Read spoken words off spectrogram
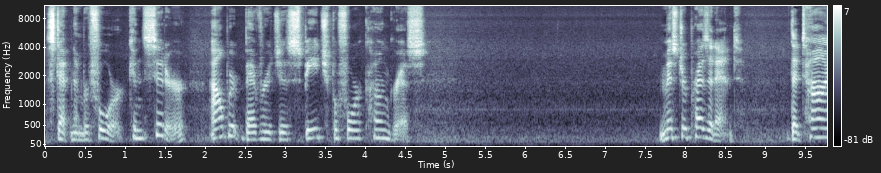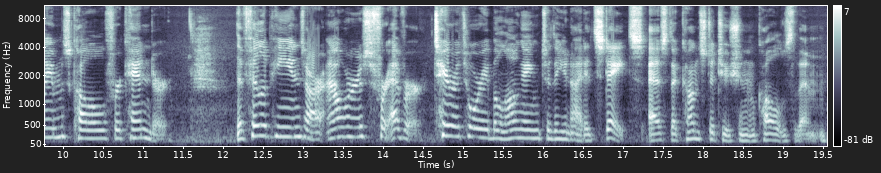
Step number four consider Albert Beveridge's speech before Congress. Mr. President, the times call for candor. The Philippines are ours forever, territory belonging to the United States, as the Constitution calls them.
